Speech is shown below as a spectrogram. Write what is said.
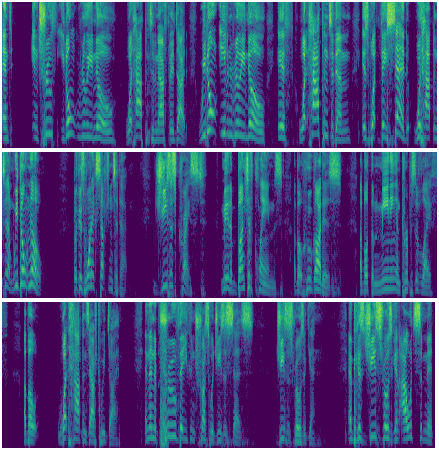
And in truth, you don't really know what happened to them after they died. We don't even really know if what happened to them is what they said would happen to them. We don't know. But there's one exception to that. Jesus Christ made a bunch of claims about who God is, about the meaning and purpose of life, about what happens after we die. And then to prove that you can trust what Jesus says, Jesus rose again. And because Jesus rose again, I would submit,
